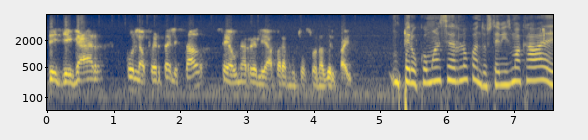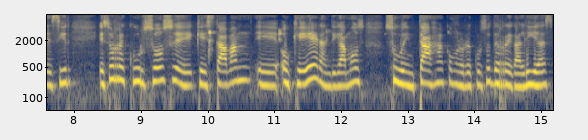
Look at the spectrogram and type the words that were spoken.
de llegar con la oferta del Estado sea una realidad para muchas zonas del país. Pero ¿cómo hacerlo cuando usted mismo acaba de decir esos recursos eh, que estaban eh, o que eran, digamos, su ventaja, como los recursos de regalías,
